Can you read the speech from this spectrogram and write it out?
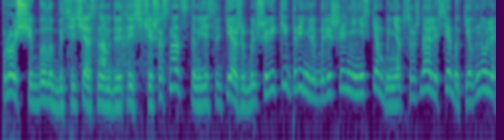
проще было бы сейчас нам в 2016, если те же большевики приняли бы решение, ни с кем бы не обсуждали, все бы кивнули,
